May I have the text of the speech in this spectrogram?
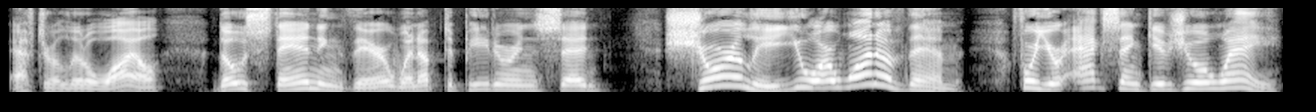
After a little while, those standing there went up to Peter and said, Surely you are one of them, for your accent gives you away.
